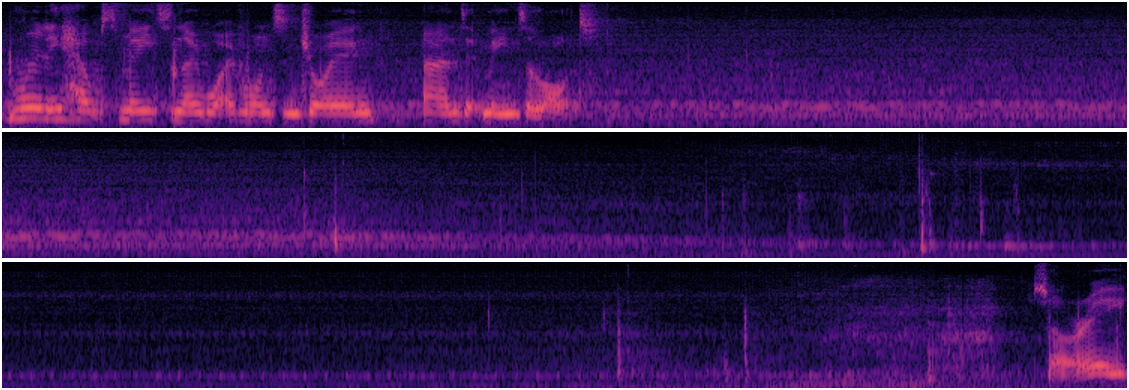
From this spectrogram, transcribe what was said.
Really helps me to know what everyone's enjoying, and it means a lot. Sorry.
